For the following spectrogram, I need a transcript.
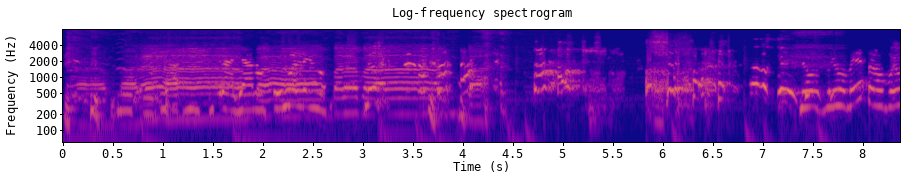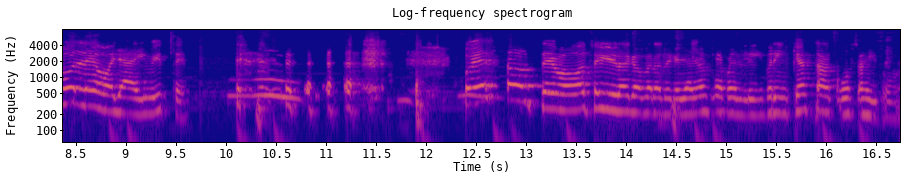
Para, Ya, ya, nos fuimos lejos. Nos fuimos. Nos fuimos lejos allá ahí, ¿viste? pues entonces, vamos a seguir acá, espérate, que ya yo me perdí. Brinqué hasta cosas y todo.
